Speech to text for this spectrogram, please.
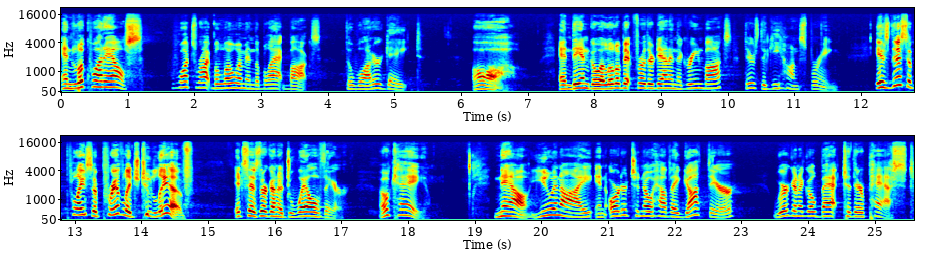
And look what else. What's right below him in the black box? The water gate. Oh, and then go a little bit further down in the green box, there's the Gihon Spring. Is this a place of privilege to live? It says they're going to dwell there. Okay. Now, you and I, in order to know how they got there, we're going to go back to their past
